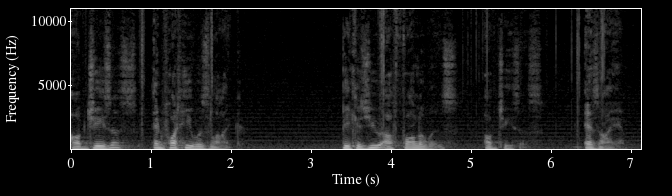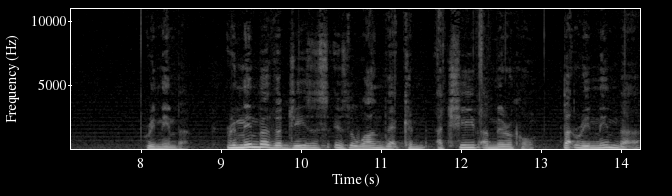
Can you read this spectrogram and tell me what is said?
of Jesus and what he was like because you are followers of Jesus, as I am. Remember. Remember that Jesus is the one that can achieve a miracle, but remember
